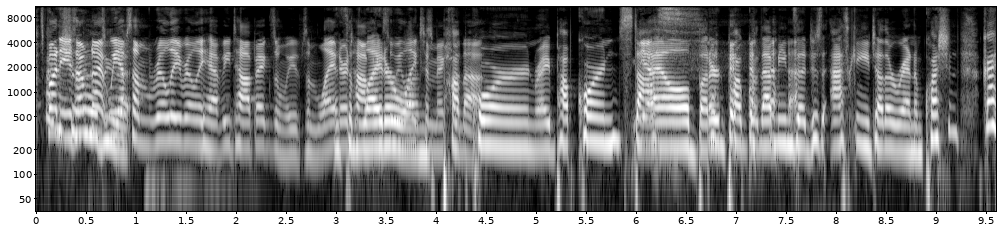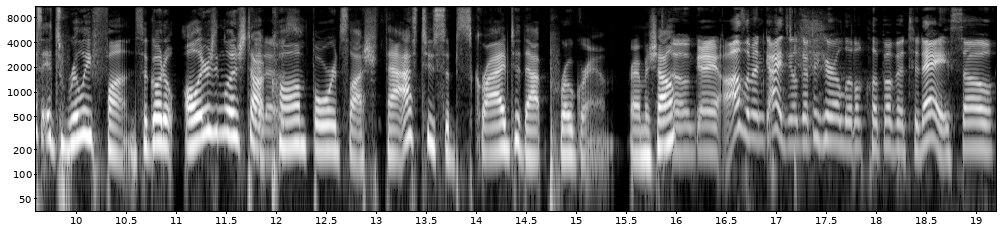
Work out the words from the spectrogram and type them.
it's funny. Sure sometimes we'll we have some really, really heavy topics, and we have some lighter some topics. Lighter lighter ones, like popcorn, right? Popcorn style, yes. buttered popcorn. that means that just asking each other random questions. Guys, it's really fun. So go to allearsenglish.com forward slash fast to subscribe to that program. Right, Michelle? Okay, awesome. And guys, you'll get to hear a little clip of it today. So,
